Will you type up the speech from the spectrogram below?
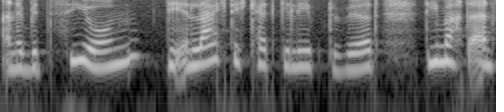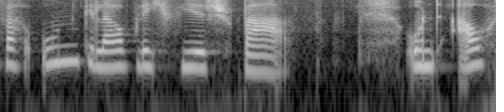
eine Beziehung, die in Leichtigkeit gelebt wird, die macht einfach unglaublich viel Spaß. Und auch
